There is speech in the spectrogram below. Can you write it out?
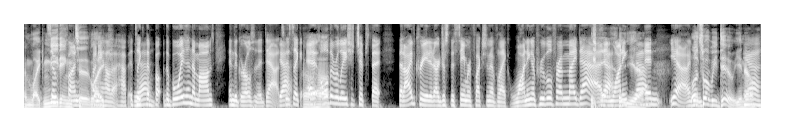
And like It's needing so fun, to funny like, how that happens. It's Yeah. like the bo- the boys and the moms and the girls and the dads. Yeah. It's like eh, Uh-huh. all the relationships that that I've created are just the same reflection of like wanting approval from my dad Yeah. and wanting Yeah. and yeah. I well, mean, it's what we do, you know? Yeah.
